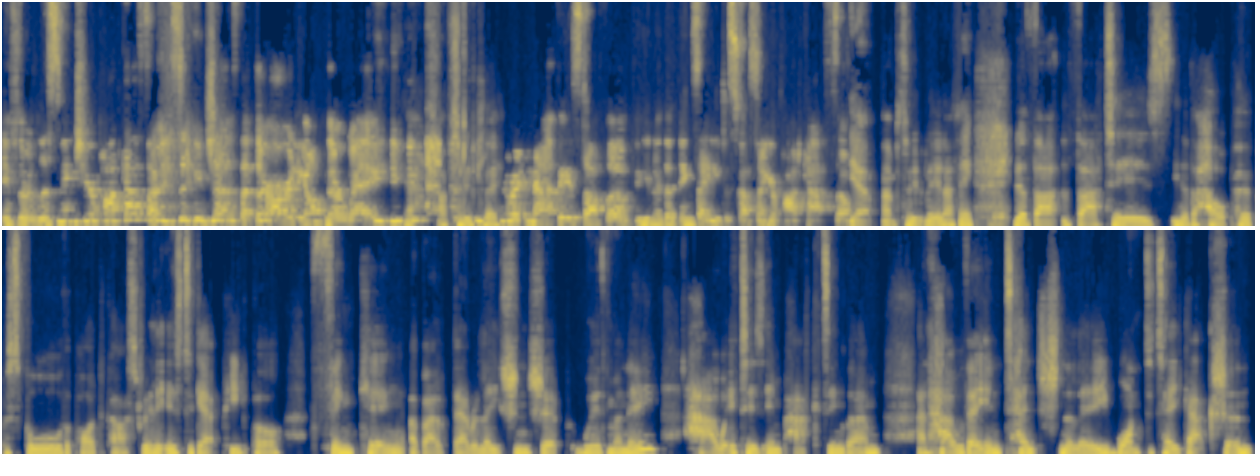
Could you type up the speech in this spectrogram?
if they're listening to your podcast, I would suggest that they're already on their way. Yeah, absolutely. Doing that based off of, you know, the things that you discuss on your podcast. So Yeah, absolutely. And I think, you know, that that is, you know, the whole purpose for the podcast really is to get people thinking about their relationship with money, how it is impacting them, and how they intentionally want to take action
